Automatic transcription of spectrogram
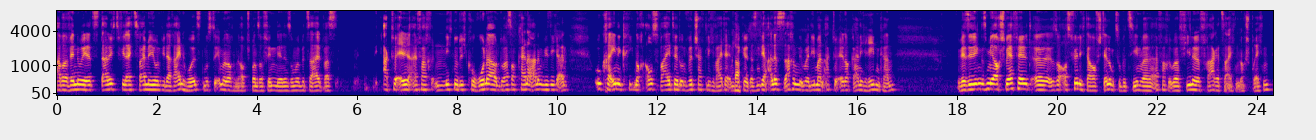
Aber wenn du jetzt dadurch vielleicht zwei Millionen wieder reinholst, musst du immer noch einen Hauptsponsor finden, der eine Summe bezahlt, was aktuell einfach nicht nur durch Corona und du hast auch keine Ahnung, wie sich ein Ukraine-Krieg noch ausweitet und wirtschaftlich weiterentwickelt. Klar. Das sind ja alles Sachen, über die man aktuell noch gar nicht reden kann. Weswegen es mir auch schwerfällt, äh, so ausführlich darauf Stellung zu beziehen, weil wir einfach über viele Fragezeichen noch sprechen.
